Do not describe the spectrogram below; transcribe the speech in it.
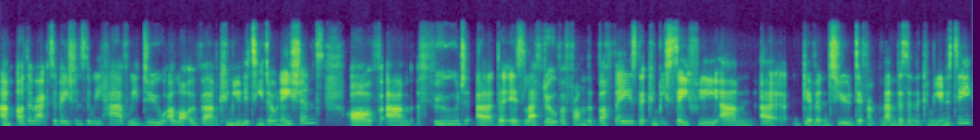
Um, other activations that we have, we do a lot of um, community donations of um, food uh, that is left over from the buffets that can be safely um, uh, given to different members in the community,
